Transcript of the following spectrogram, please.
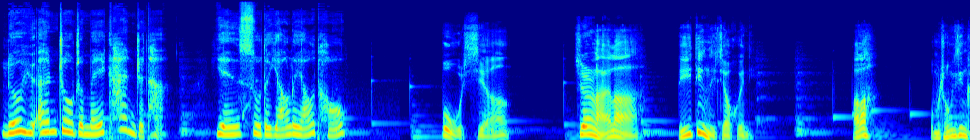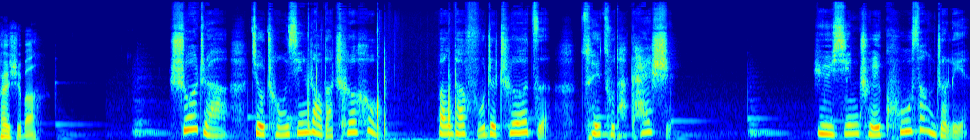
刘雨安皱着眉看着他。严肃的摇了摇头，不行，既然来了，一定得教会你。好了，我们重新开始吧。说着，就重新绕到车后，帮他扶着车子，催促他开始。玉星锤哭丧着脸，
